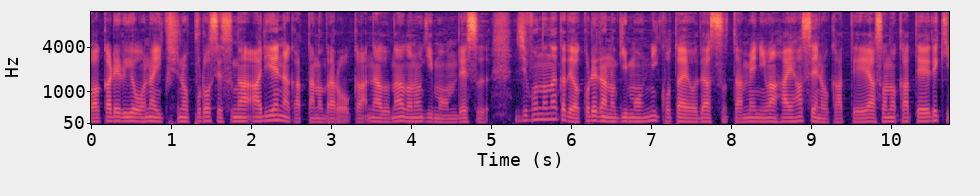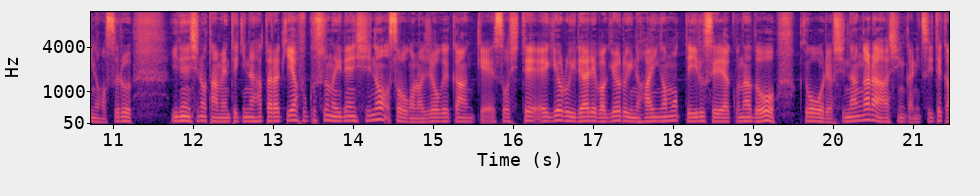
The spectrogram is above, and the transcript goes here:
分かれるような育種のプロセスがありえなかったのだろうかなどなどの疑問です。自分の中ではこれらの疑問に答えを出すためには肺発生の過程やその過程で機能する。遺伝子の多面的な働きや複数の遺伝子の相互の上下関係そして魚類であれば魚類の肺が持っている制約などを考慮しながら進化について考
